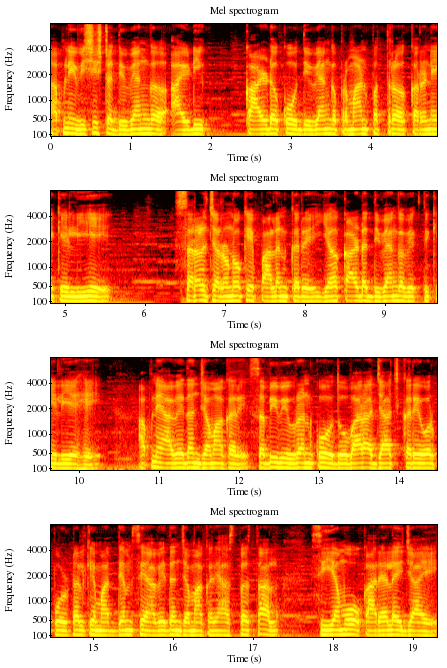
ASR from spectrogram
अपने विशिष्ट दिव्यांग आई डी कार्ड को दिव्यांग प्रमाणपत्र करने के लिए सरल चरणों के पालन करें यह कार्ड दिव्यांग व्यक्ति के लिए है। अपने आवेदन जमा करें सभी विवरण को दोबारा जांच करें और पोर्टल के माध्यम से आवेदन जमा करें। अस्पताल सी एम ओ कार्यालय जाए।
